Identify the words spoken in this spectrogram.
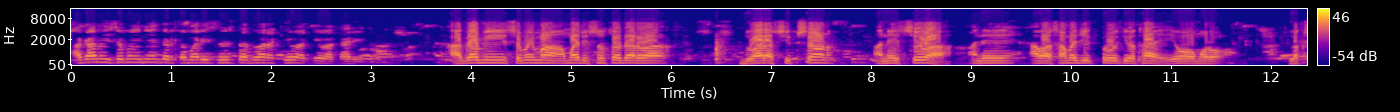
આગામી સમયની અંદર તમારી સંસ્થા દ્વારા કેવા કેવા કાર્યક્રમ આગામી સમયમાં અમારી સંસ્થા દ્વારા દ્વારા શિક્ષણ અને સેવા અને આવા સામાજિક પ્રવૃત્તિઓ થાય એવો અમારો લક્ષ્યાંક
